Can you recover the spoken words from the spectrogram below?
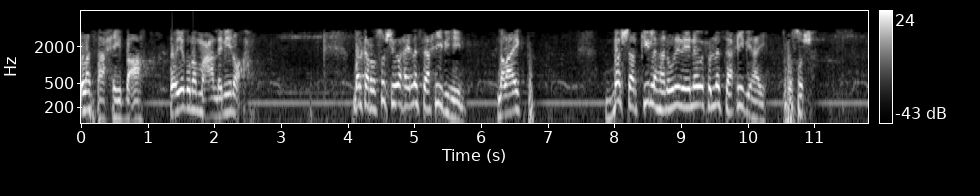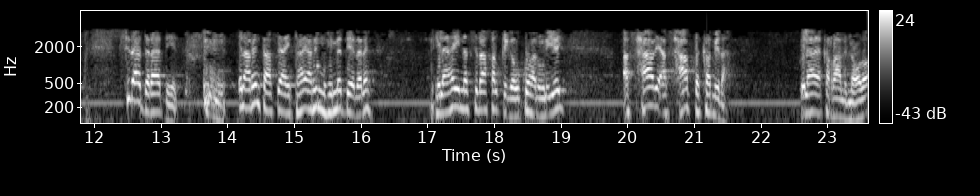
La saaxiiba ah oo iyaguna mucalimiin oo ah. Marka rusushii waxay la saaxiib yihiin malaa'igta. Basharkii la hanuuninayna wuxuu la saaxiib yahay rususha. Sidaa daraaddeed in arrintaasi ay tahay arrin muhiimadeeda leh ilaahayna sidaa khalqiga uu ku hanuuniyey asxaabi asxaabta ka mid a ilaahay ka raali noqdo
